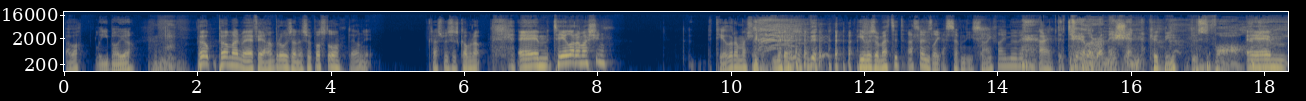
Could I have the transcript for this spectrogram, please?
Bauer? Lee Boyer. Put, put him in with Efe Ambrose in the superstore, I'm telling you. Christmas is coming up. Um, Taylor a The Taylor omission. He was omitted. That sounds like a 70s sci fi movie. Aye. The Taylor omission. Could be. this fall. Um,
